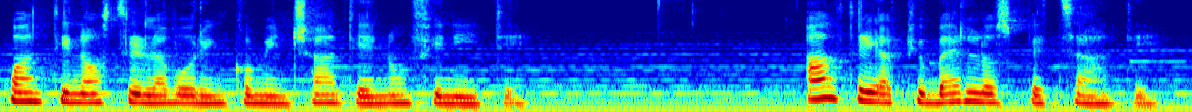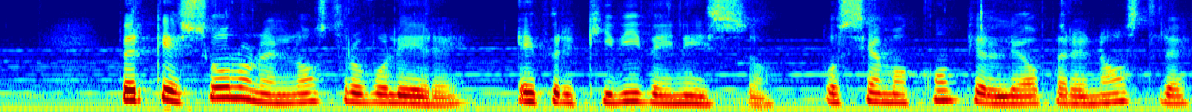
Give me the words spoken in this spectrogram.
Quanti nostri lavori incominciati e non finiti, altri al più bello spezzati, perché solo nel nostro volere e per chi vive in esso possiamo compiere le opere nostre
